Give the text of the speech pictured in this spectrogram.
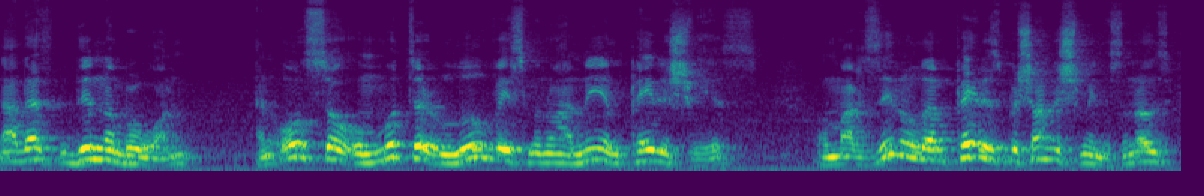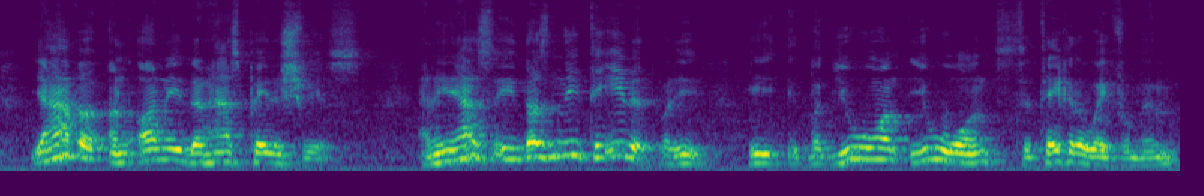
Now that's din number one. And also umutter lulves menuhani and pedishvias or machzirun lem b'shana shminis. In other words, you have a, an oni that has peres shvius, and he has he doesn't need to eat it, but he, he but you want you want to take it away from him,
